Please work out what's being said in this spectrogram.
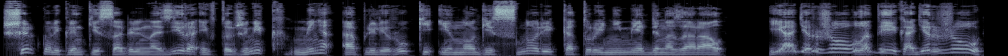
Ширкнули клинки сабель Назира, и в тот же миг меня оплели руки и ноги Снори, который немедленно заорал. Я держу, владыка, держу!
